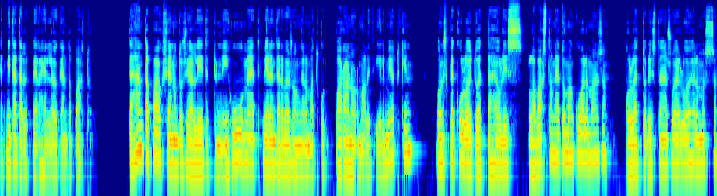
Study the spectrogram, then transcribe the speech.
että mitä tälle perheelle oikein tapahtui. Tähän tapaukseen on tosiaan liitetty niin huumeet, mielenterveysongelmat kuin paranormaalit ilmiötkin. On spekuloitu, että he olisivat lavastaneet oman kuolemansa, olleet todistajan suojeluohjelmassa,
